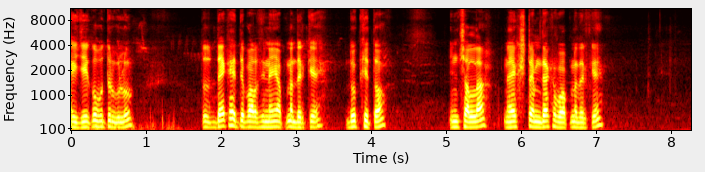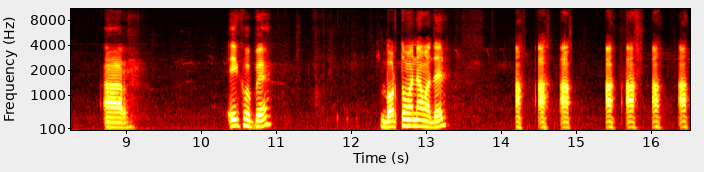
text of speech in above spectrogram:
এই যে কবুতরগুলো। তো দেখাইতে পারছি নাই আপনাদেরকে, দুঃখিত। ইনশাল্লাহ নেক্সট টাইম দেখাবো আপনাদেরকে। আর এই খোপে বর্তমানে আমাদের আহ আহ আহ আহ আহ আহ আহ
